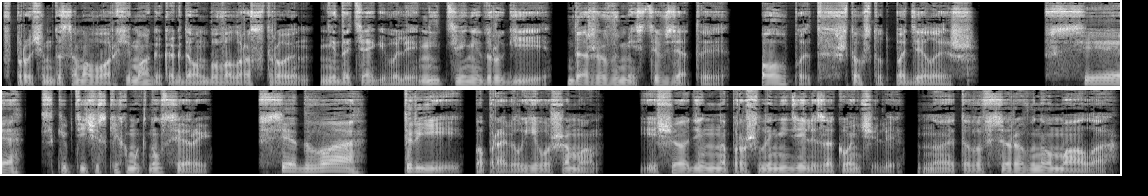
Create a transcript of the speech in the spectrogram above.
Впрочем, до самого архимага, когда он бывал расстроен, не дотягивали ни те, ни другие, даже вместе взятые. Опыт, что ж тут поделаешь. «Все!» — скептически хмыкнул Серый. «Все два! Три!» — поправил его шаман. «Еще один на прошлой неделе закончили, но этого все равно мало.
